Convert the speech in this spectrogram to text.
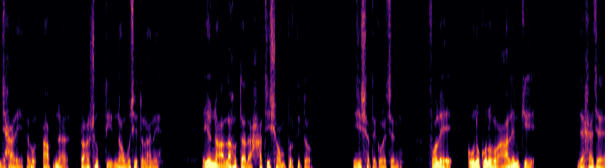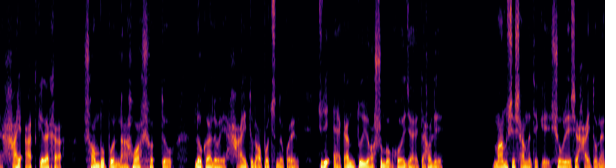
ঝাড়ে এবং আপনার প্রাণশক্তি নবচেতন আনে। এই জন্য আল্লাহ তালা হাঁচি সম্পর্কিত নিজের সাথে করেছেন। ফলে কোনো কোনো আলেমকে দেখা যায় হাই আটকে রাখা সম্ভবপর না হওয়া সত্ত্বেও লোকালয়ে হাই তোলা অপছন্দ করেন। যদি একান্তই অসম্ভব হয়ে যায়, তাহলে মানুষের সামনে থেকে সরে এসে হাই তোলেন।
